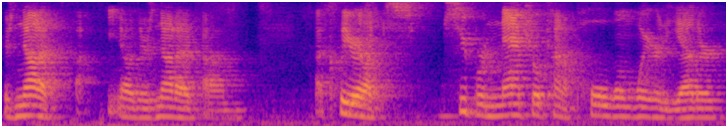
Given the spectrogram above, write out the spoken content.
there's not a you know there's not a um, a clear like supernatural kind of pull one way or the other,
